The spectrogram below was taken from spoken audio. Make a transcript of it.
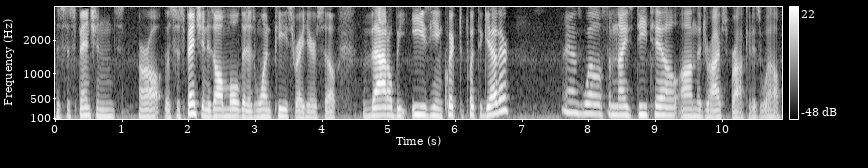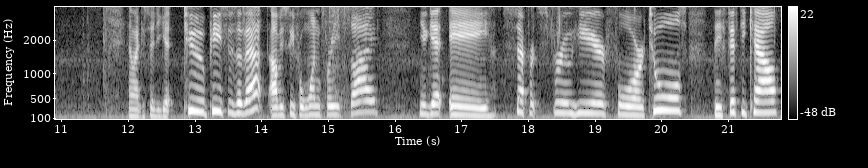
the suspensions are all the suspension is all molded as one piece right here. So that'll be easy and quick to put together as well as some nice detail on the drive sprocket as well. And like I said you get two pieces of that obviously for one for each side you get a separate sprue here for tools the 50 cal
